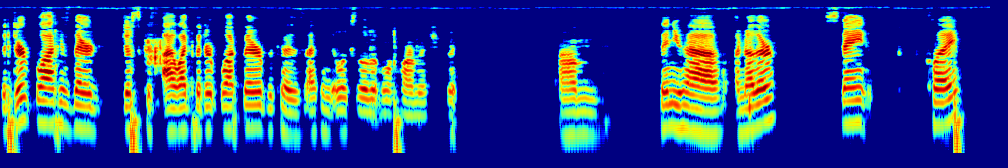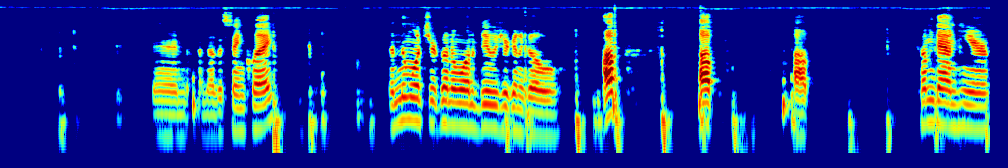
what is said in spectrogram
The dirt block is there just because I like the dirt block there because I think it looks a little bit more farmish. But um, then you have another stained clay, then another stained clay, and then what you're going to want to do is you're going to go up, up, up, come down here,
